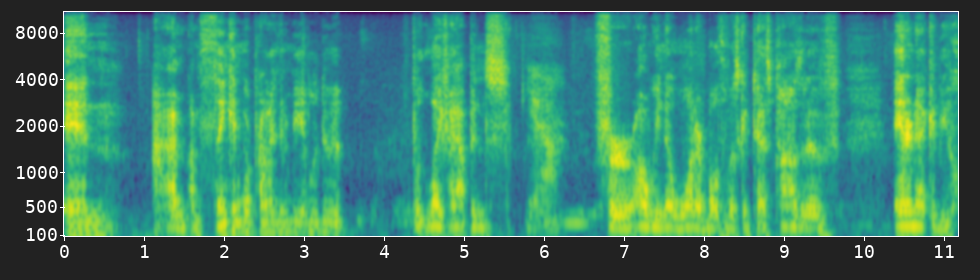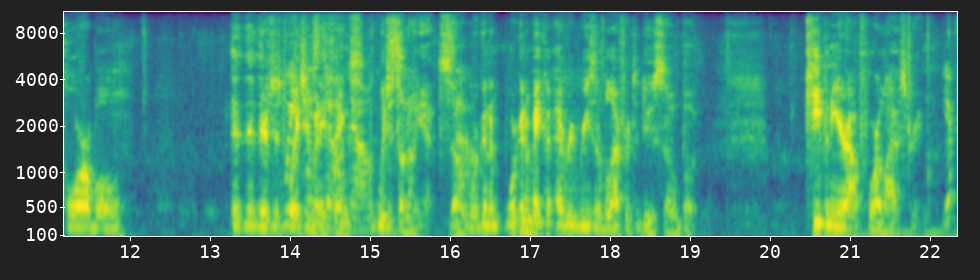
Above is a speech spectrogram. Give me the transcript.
and I- I'm I'm thinking we're probably going to be able to do it, but life happens Yeah. for all we know, one or both of us could test positive. Internet could be horrible. It, there's just We way too just many don't things. know. We just don't know yet. So, So- we're gonna we're gonna make every reasonable effort to do so, but keep an ear out for a live stream. Yep.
